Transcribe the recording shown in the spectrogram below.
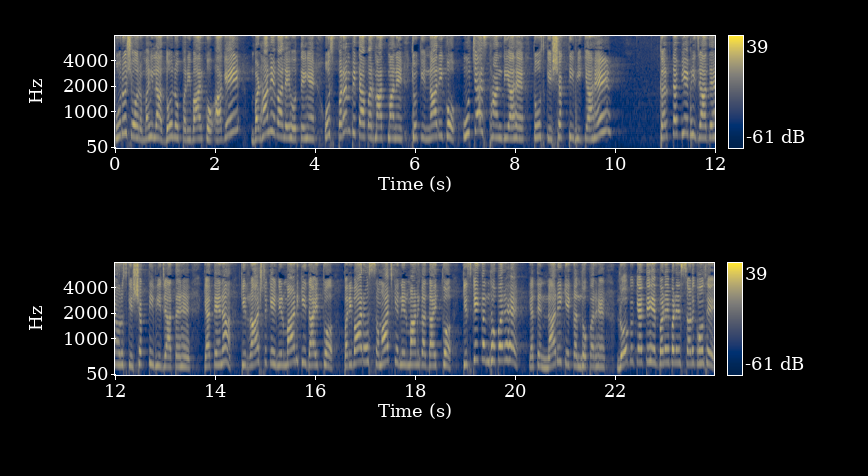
पुरुष और महिला दोनों परिवार को आगे बढ़ाने वाले होते हैं। उस परम पिता परमात्मा ने, क्योंकि नारी को ऊँचा स्थान दिया है तो उसकी शक्ति भी क्या है? कर्तव्य भी ज़्यादा हैं और उसकी शक्ति भी जाते हैं। कहते हैं ना कि राष्ट्र के निर्माण की दायित्व, परिवार और समाज के निर्माण का दायित्व किसके कंधों पर है? कहते हैं नारी के कंधों पर है। लोग कहते हैं बड़े बड़े सड़कों से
